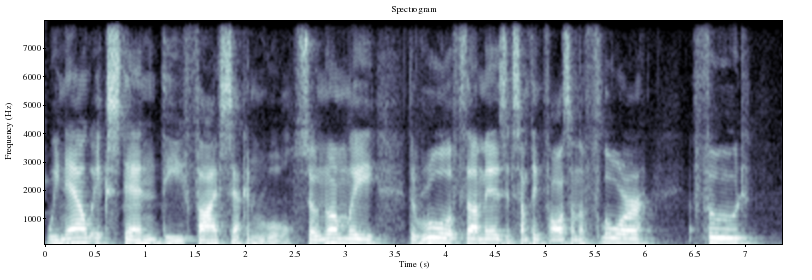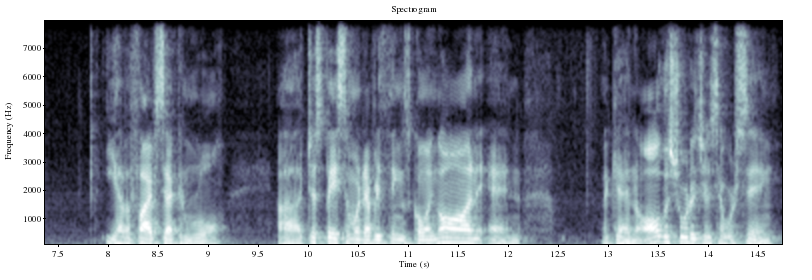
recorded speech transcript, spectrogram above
we now extend the five second rule. So, normally, the rule of thumb is if something falls on the floor, food, you have a five second rule. Uh, just based on what everything's going on and again, all the shortages that we're seeing,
